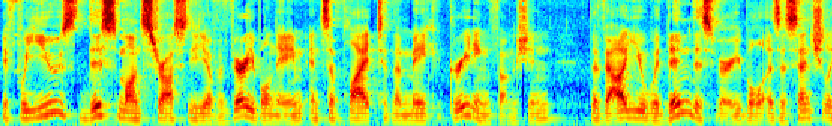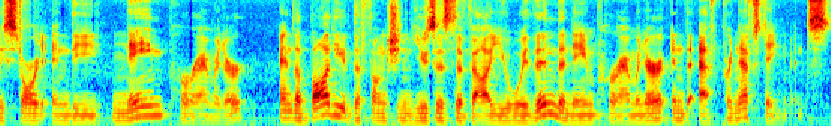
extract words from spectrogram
If we use this monstrosity of a variable name and supply it to the make greeting function, the value within this variable is essentially stored in the name parameter, and the body of the function uses the value within the name parameter in the fprintf statements.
